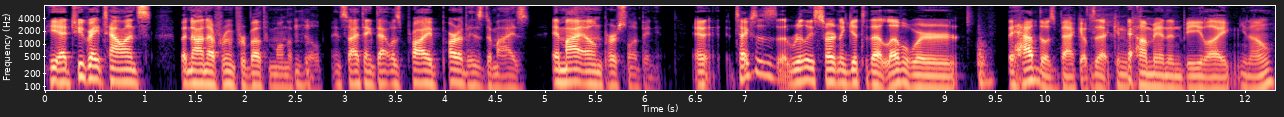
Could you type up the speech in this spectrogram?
He had two great talents, but not enough room for both of them on the Mm-hmm. field. And so I think that was probably part of his demise, in my own personal opinion. And Texas is really starting to get to that level where they have those backups that can come in and be like, you know,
